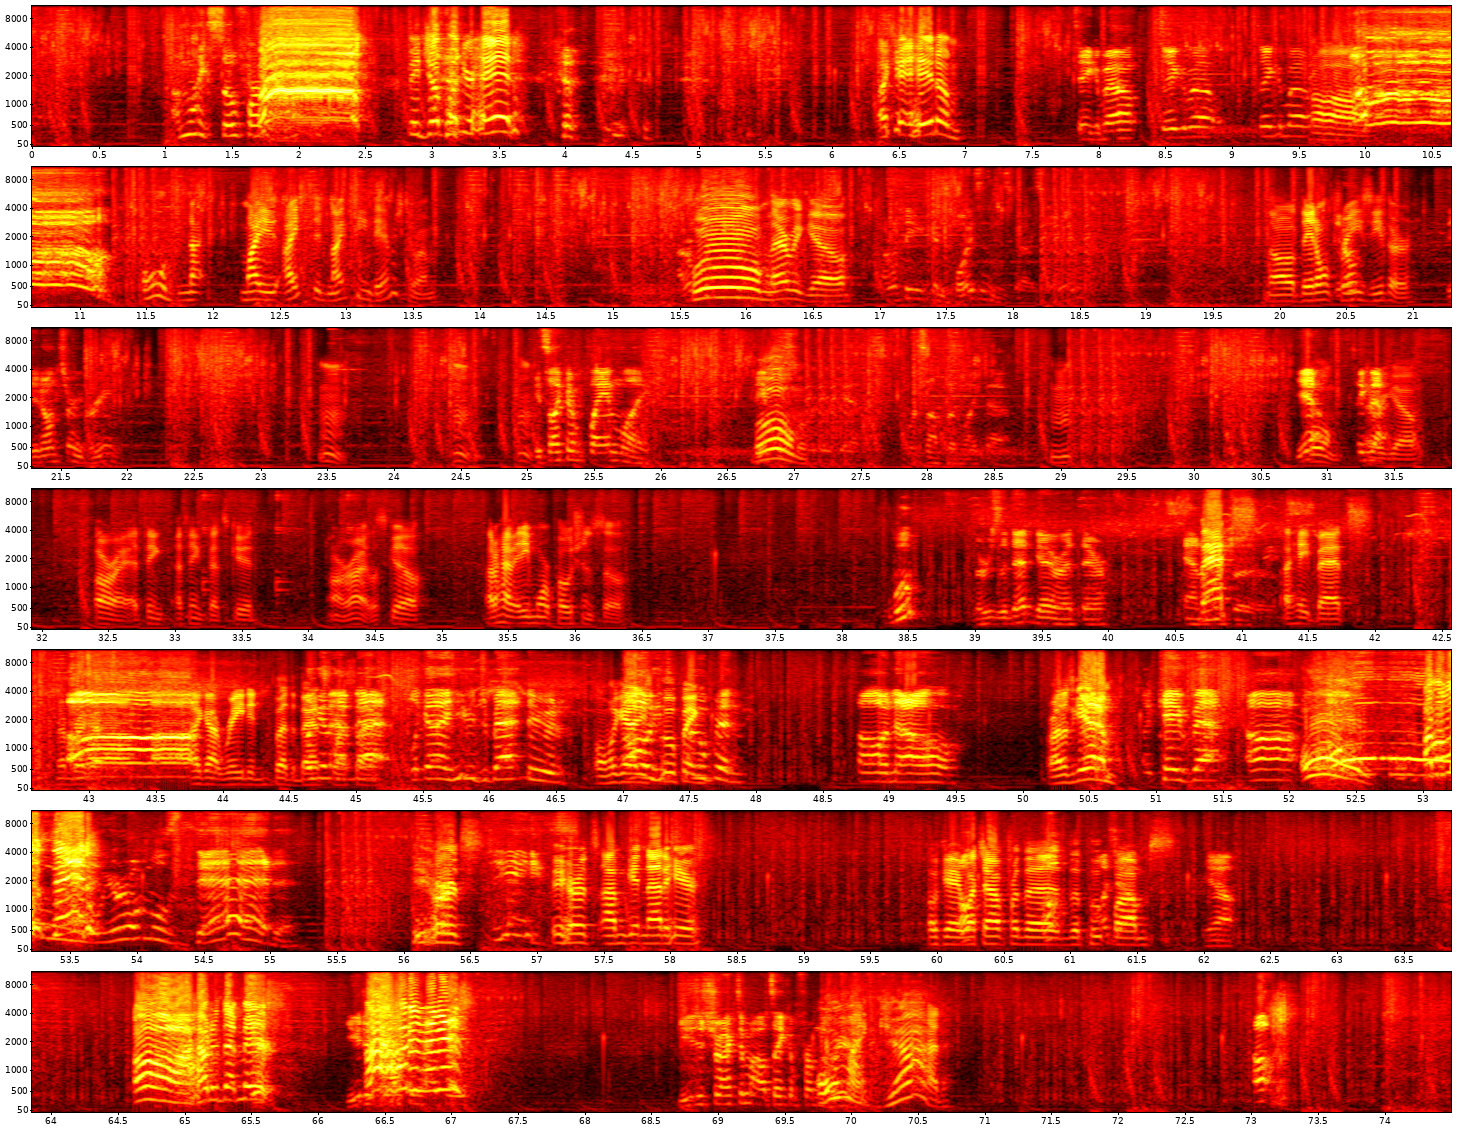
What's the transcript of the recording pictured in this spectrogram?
I'm like so far. Ah! They jump on your head! I can't hit him! take him out. Take him out. Take him out. Oh. Oh! Oh, my ice did 19 damage to him. I Boom! There we go. I don't think you can poison these guys. Do you? No, they don't They don't- freeze either. They don't turn green. Mm. It's like I'm playing like Boom. Maple or something like that. Hmm. Yeah, Boom. take there that. we go. Alright, I think I think that's good. Alright, let's go. I don't have any more potions though. Whoop! There's a dead guy right there. And Bats! of- I hate bats. Remember I, got, Oh! I got raided by the Look bats at that bat! time. Look at that huge bat dude! Oh my god, oh, he's pooping. Oh no! Alright, let's get him! A cave bat! Ah! Oh! I'm almost dead! You're almost dead! He hurts. Jeez! He hurts. I'm getting out of here. Okay, Oh, watch out for the, oh, the poop watch out. bombs. Yeah. Oh, how did that miss? You Ah, how distract did him. I miss? You distract him, I'll take him from Oh rear. my god! Oh!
